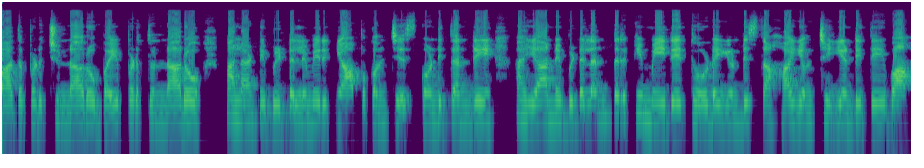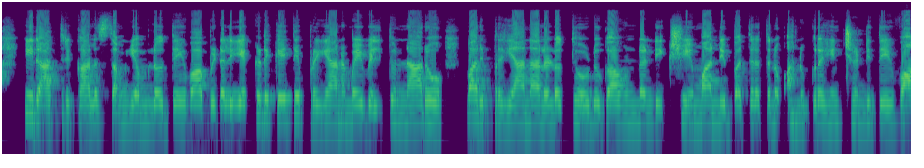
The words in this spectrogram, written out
బాధపడుచున్నారో భయపడుతున్నారో అలాంటి బిడ్డల్ని మీరు జ్ఞాపకం చేసుకోండి తండ్రి. అయాన్ని బిడ్డలందరికీ మీరే తోడయుండి సహాయం చెయ్యండి దేవా. ఈ రాత్రికాల సమయంలో దేవా బిడ్డలు ఎక్కడికైతే ప్రయాణమై వెళ్తున్నారో వారి ప్రయాణాలలో తోడుగా ఉండండి క్షేమాన్ని భద్రతను అనుగ్రహించండి దేవా.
